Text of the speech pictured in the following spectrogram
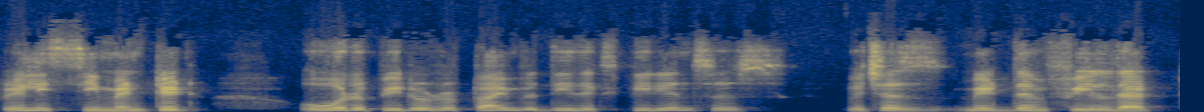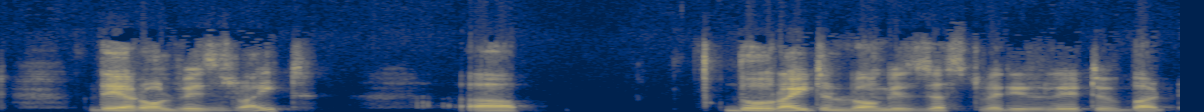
really cemented over a period of time with these experiences which has made them feel that they are always right. Uh, though right and wrong is just very relative but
